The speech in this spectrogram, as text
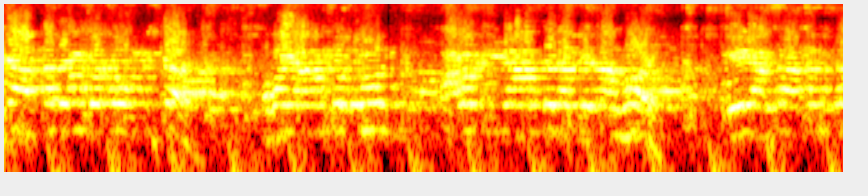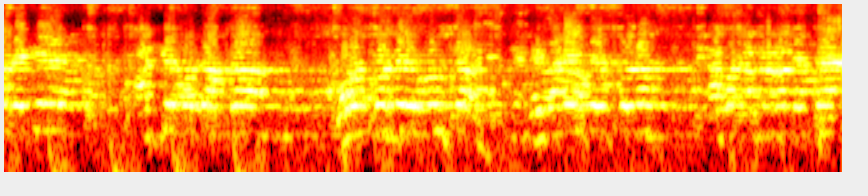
এটা আপনাদেরই জন্য অনুষ্ঠান সবাই আনন্দ করুন, আরও কি আনন্দ যাতে না হয়। এই আশা আকাঙ্ক্ষা রেখে আজকের মধ্যে আমরা ভরত পর্বের অনুষ্ঠান এখানেই শেষ করলাম। এখন আপনারা দেখবেন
